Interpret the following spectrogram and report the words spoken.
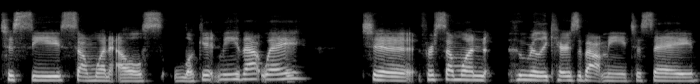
to see someone else look at me that way. To for someone who really cares about me to say,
